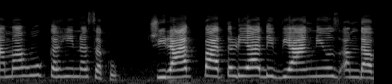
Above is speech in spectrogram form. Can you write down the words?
આમાં હું કહી ન શકું. ચિરાગ પાતળિયા, દિવ્યાંગ ન્યૂઝ, અમદાવાદ.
